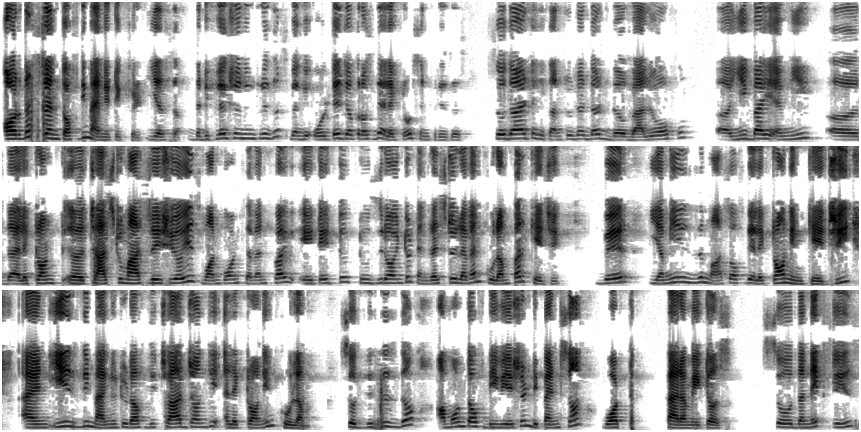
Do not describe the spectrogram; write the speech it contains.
or the strength of the magnetic field. Yes, the deflection increases when the voltage across the electrodes increases. So that he considered that the value of uh, E by ME, uh, the electron uh, charge to mass ratio is 1.758820 into 10 raised to 11 coulomb per kg, where ME is the mass of the electron in kg and E is the magnitude of the charge on the electron in coulomb. So this is the amount of deviation depends on what parameters. So the next is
